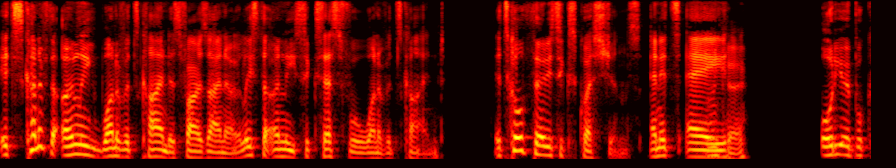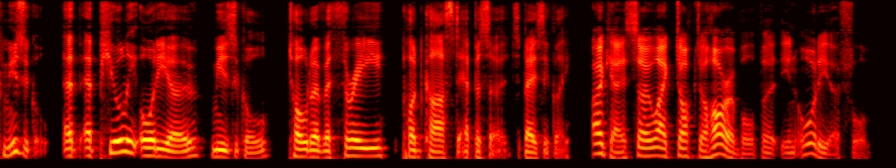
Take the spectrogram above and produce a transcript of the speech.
it's kind of the only one of its kind, as far as I know. At least the only successful one of its kind. It's called Thirty Six Questions, and it's a Okay. audiobook musical, a, a purely audio musical told over three podcast episodes, basically. Okay, so like Doctor Horrible, but in audio form.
